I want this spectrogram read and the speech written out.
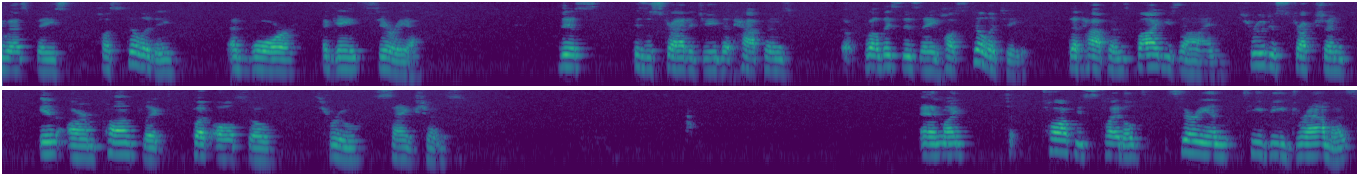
US based hostility and war against Syria. This is a strategy that happens, well, this is a hostility that happens by design through destruction in armed conflict, but also through sanctions. And my talk is titled Syrian TV Dramas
